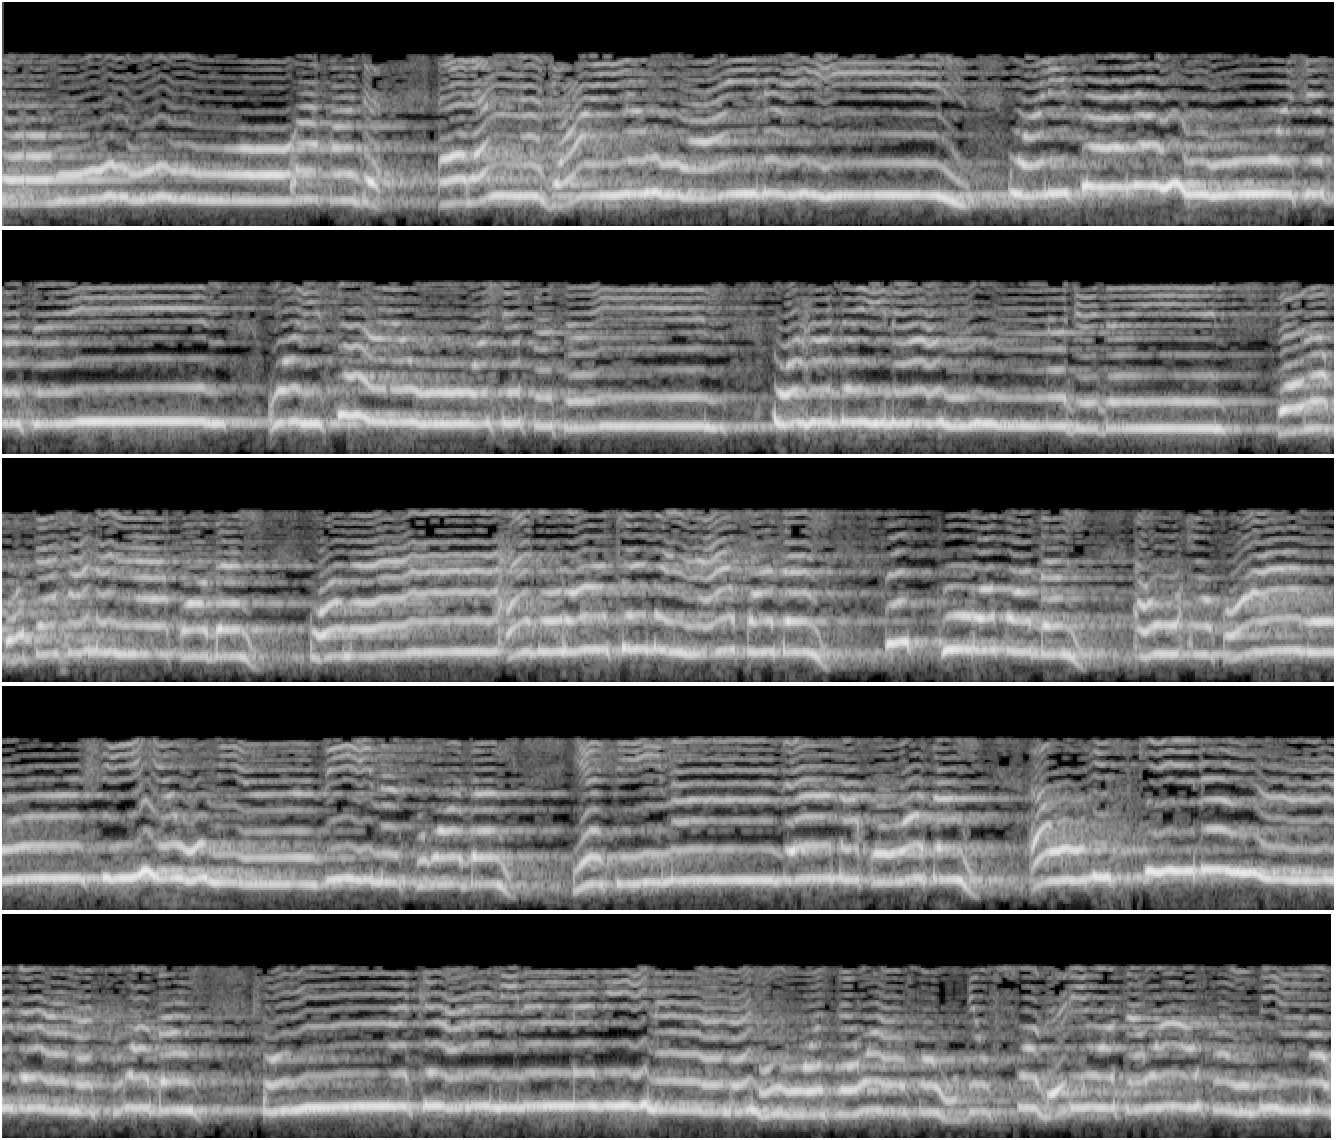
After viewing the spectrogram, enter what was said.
يره أحد. ألم نجعل له عينين ولسانا وشفتين ولسانا وشفتين وهديناه النجدين. فلقتحم العقبة وما أدراك يتيما ذا مقربة أو مسكينا ذا متربا ثم كان من الذين آمنوا وتواصوا بالصبر وتواصوا بالمغفرة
